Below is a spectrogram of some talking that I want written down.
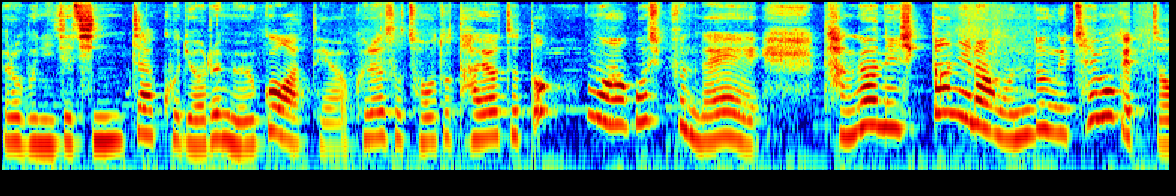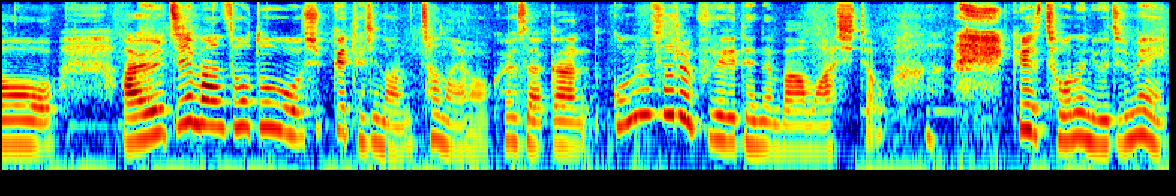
여러분 이제 진짜 곧 여름이 올 것 같아요. 그래서 저도 다이어트 너무 하고 싶은데 당연히 식단이랑 운동이 최고겠죠. 알지만서도 쉽게 되진 않잖아요. 그래서 약간 꼼수를 부리게 되는 마음 아시죠? 그래서 저는 요즘에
